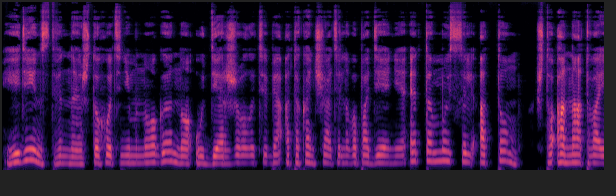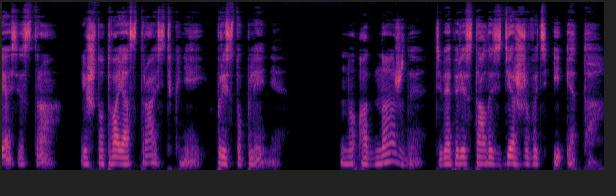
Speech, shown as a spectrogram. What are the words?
Единственное, что хоть немного, но удерживало тебя от окончательного падения, это мысль о том, что она твоя сестра и что твоя страсть к ней — преступление. Но однажды тебя перестало сдерживать и это.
